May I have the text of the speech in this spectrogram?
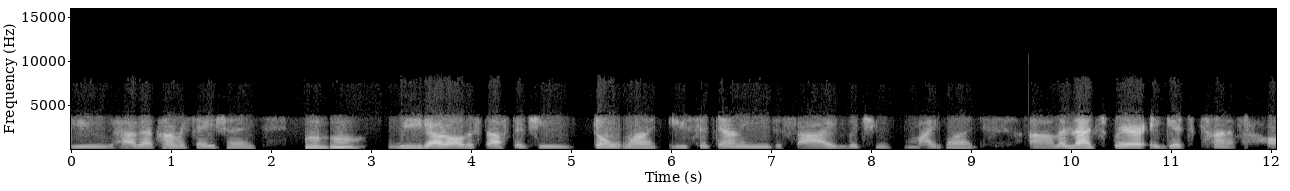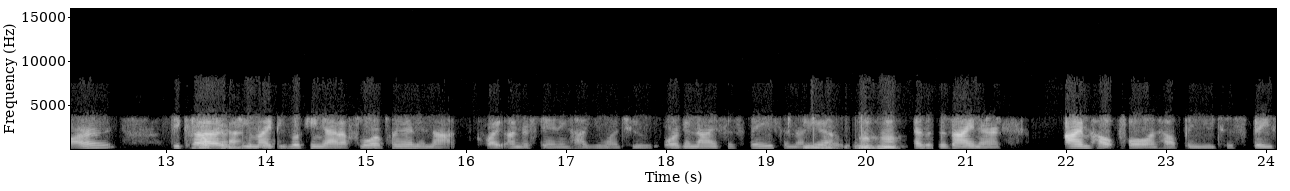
you have that conversation, Mhm. weed out all the stuff that you don't want. You sit down and you decide what you might want. Um, and that's where it gets kind of hard because Okay. you might be looking at a floor plan and not quite understanding how you want to organize the space. And that's Yeah. we, Mhm. as a designer, I'm helpful in helping you to space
